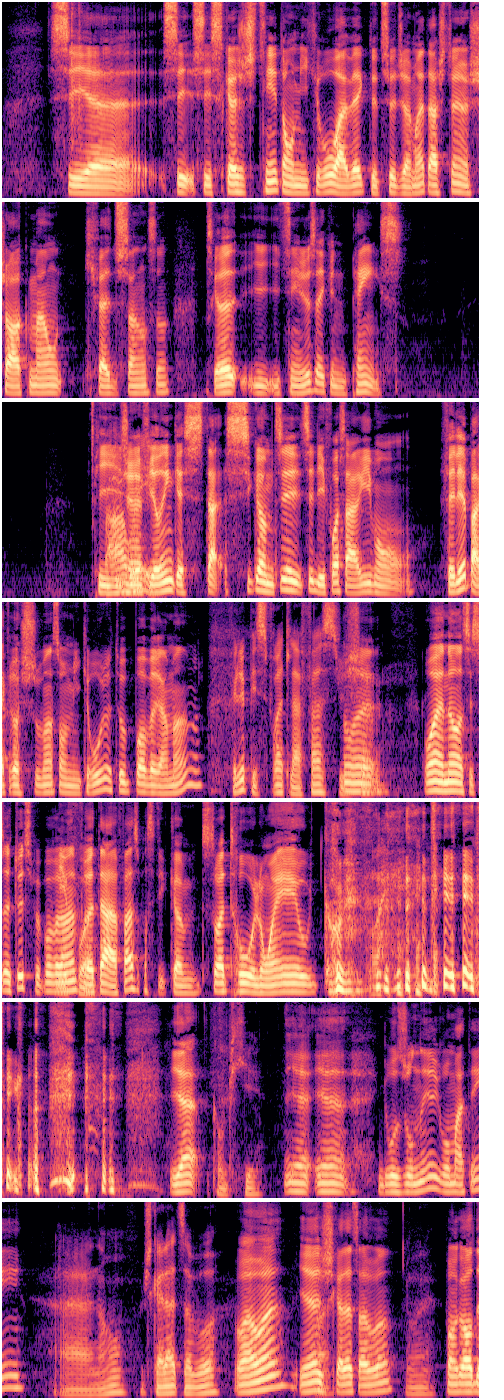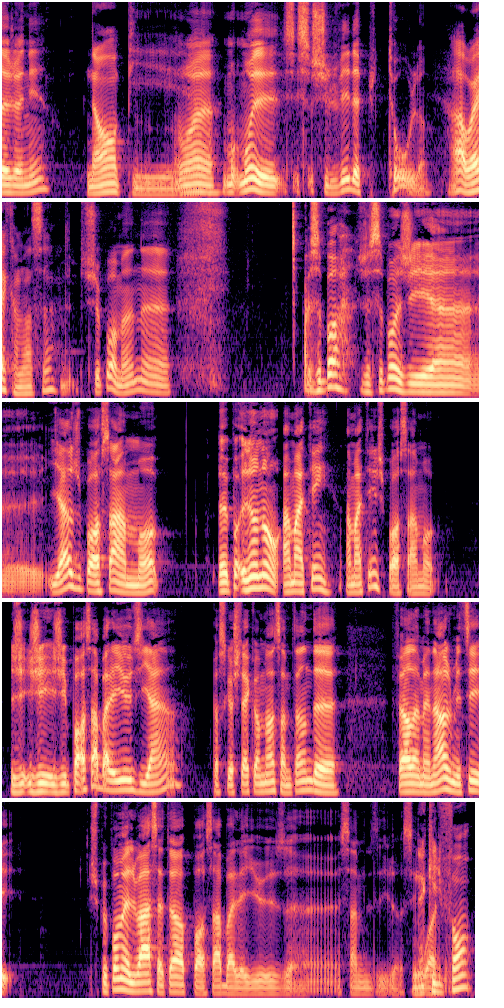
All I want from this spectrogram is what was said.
C'est euh, c'est c'est ce que je tiens ton micro avec tout de suite. J'aimerais t'acheter un shock mount qui fait du sens, là. Parce que là, il, il tient juste avec une pince. Puis Ah j'ai un feeling que si, si comme, tu sais- des fois ça arrive, on... Philippe accroche souvent son micro, là, toi pas vraiment. là. Philippe, il se frotte la face le Ouais. Ouais, non, c'est ça. Toi, tu peux pas vraiment te frotter à la face parce que t'es comme, tu sois trop loin ou. Comme- yeah, Compliqué. yeah, yeah. Grosse journée, gros matin? Ah non, jusqu'à là, ça va. Ouais, ouais? Yeah, Ouais. jusqu'à là, ça va. Ouais. Pas encore déjeuné? Non, puis. Ouais. Moi, je suis levé depuis tôt, là. Ah ouais, comment ça? Je sais pas, man. euh, Je sais pas, je sais pas. J'ai. euh, Hier, j'ai passé à mop. Euh, pas- Non, non, à matin. À matin, je passé à mop. J'ai- J'ai j'ai passé à balayeuse hier parce que j'étais comme non, ça me tente de faire le ménage, mais tu sais, je peux pas me lever à 7 heures pour passer à balayeuse euh, samedi. Là. C'est qui le font?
